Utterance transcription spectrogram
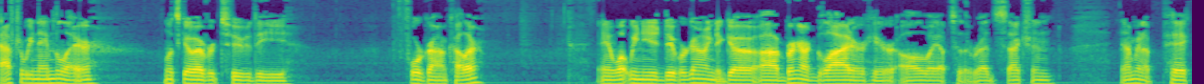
After we name the layer, let's go over to the foreground color. And what we need to do, we're going to go uh, bring our glider here all the way up to the red section. And I'm going to pick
